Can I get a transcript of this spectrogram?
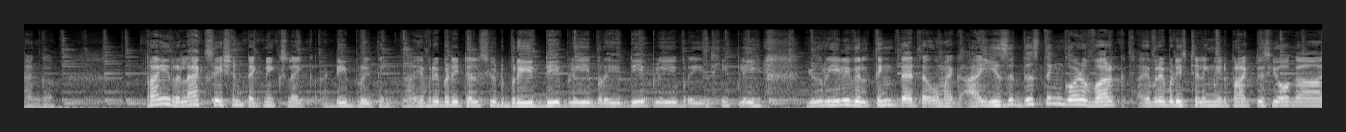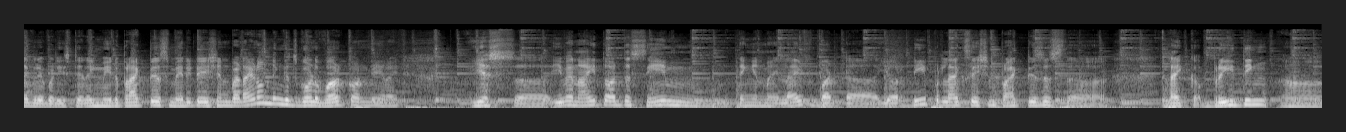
anger try relaxation techniques like deep breathing. Uh, everybody tells you to breathe deeply breathe deeply breathe deeply. You really will think that oh my god is it this thing going to work? Everybody's telling me to practice yoga everybody's telling me to practice meditation but i don't think it's going to work on me right? Yes uh, even i thought the same thing in my life but uh, your deep relaxation practices uh, like breathing uh,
